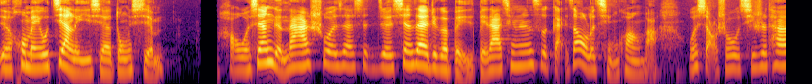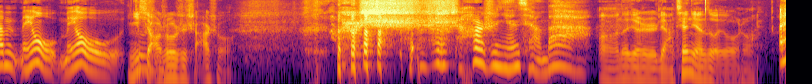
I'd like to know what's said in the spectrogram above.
呃后面又建了一些东西。好，我先跟大家说一下现这现在这个北北大清真寺改造的情况吧。我小时候其实它没有没有，你小时候是啥时候二十年前吧？啊？那就是两千年左右是吧？哎，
